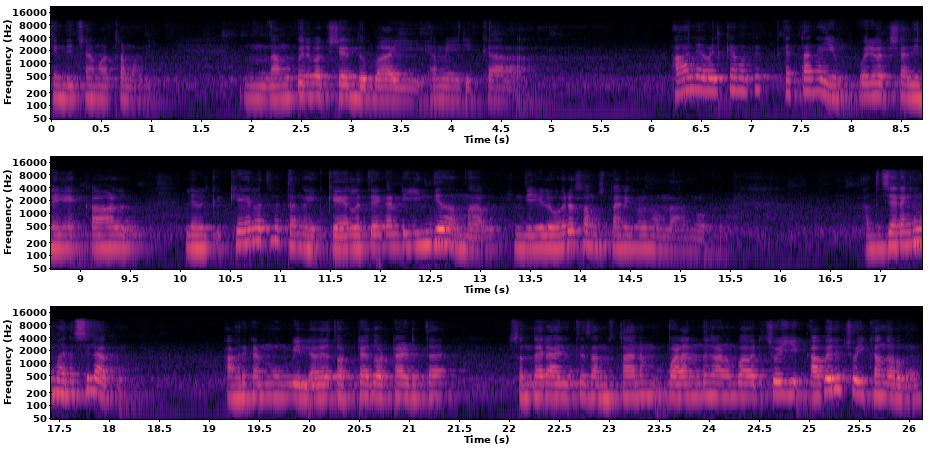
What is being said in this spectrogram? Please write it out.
ചിന്തിച്ചാൽ മാത്രം മതി. നമുക്കൊരു പക്ഷേ ദുബായ് അമേരിക്ക ആ ലെവലിലേക്ക് നമുക്ക് എത്താൻ കഴിയും. ഒരുപക്ഷെ അതിനേക്കാൾ ലെവലിലേക്ക് കേരളത്തിന് എത്താൻ കഴിയും. കേരളത്തെ കണ്ട് ഇന്ത്യ നന്നാകും. ഇന്ത്യയിലെ ഓരോ സംസ്ഥാനങ്ങളും നന്നാകും നോക്കും. അത് ജനങ്ങൾ മനസ്സിലാക്കും. അവർ കൺമുമ്പിൽ അവരെ തൊട്ട തൊട്ടടുത്ത സ്വന്തം രാജ്യത്തെ സംസ്ഥാനം വളർന്ന് കാണുമ്പോൾ അവർ ചോയി അവർ ചോദിക്കാൻ തുടങ്ങും.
